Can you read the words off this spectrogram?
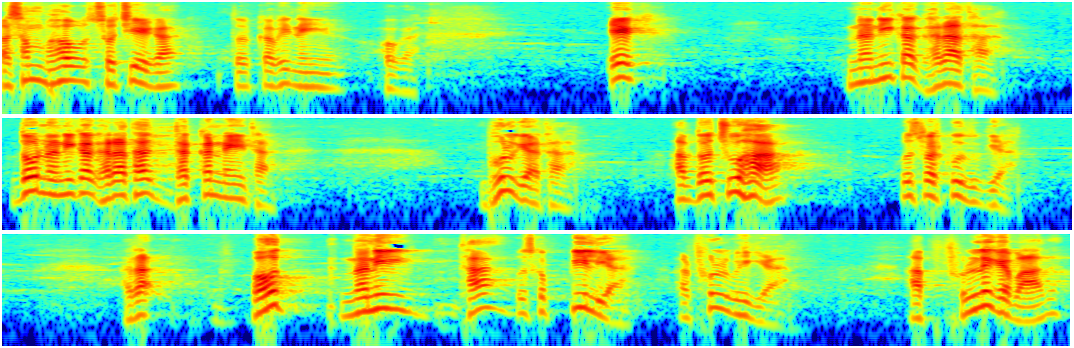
असंभव सोचिएगा तो कभी नहीं होगा। एक ननी का घरा था। दो ननी का घरा था, ढक्कन नहीं था। भूल गया था। अब दो चूहा उस पर कूद गया। बहुत ननी था, उसको पी लिया और फूल भी गया। अब फूलने के बाद,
